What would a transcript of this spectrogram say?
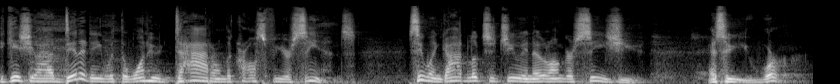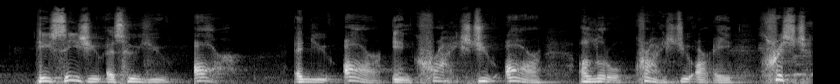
It gives you identity with the one who died on the cross for your sins. See, when God looks at you, He no longer sees you as who you were, He sees you as who you are. And you are in Christ. You are a little Christ. You are a Christian.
